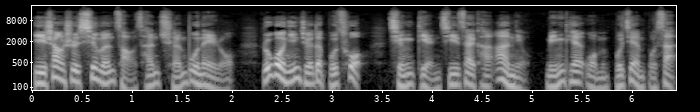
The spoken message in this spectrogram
以上是新闻早餐全部内容。如果您觉得不错，请点击再看按钮。明天我们不见不散。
